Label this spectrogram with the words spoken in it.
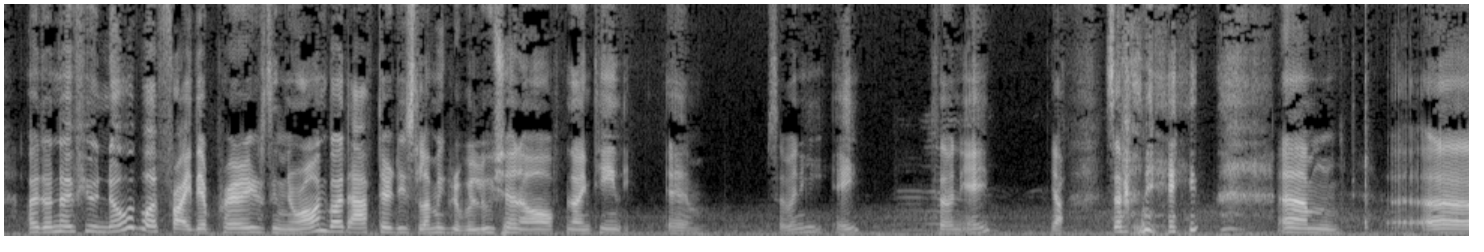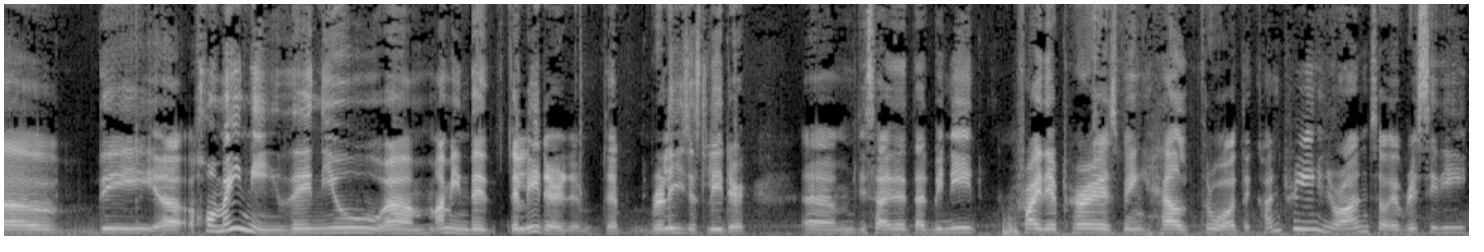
I don't know if you know about Friday prayers in Iran, but after the Islamic Revolution of 1978, um, 78, yeah, 78, um, uh, the uh, Khomeini, the new, um, I mean, the, the leader, the, the religious leader, um, decided that we need Friday prayer is being held throughout the country in Iran. So every city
